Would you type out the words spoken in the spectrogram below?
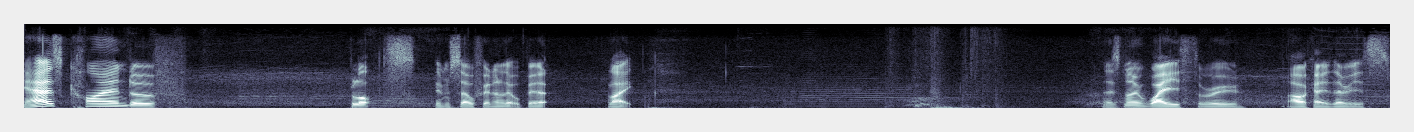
He has kind of blocked himself in a little bit. Like, There's no way through. Oh, okay, there is.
